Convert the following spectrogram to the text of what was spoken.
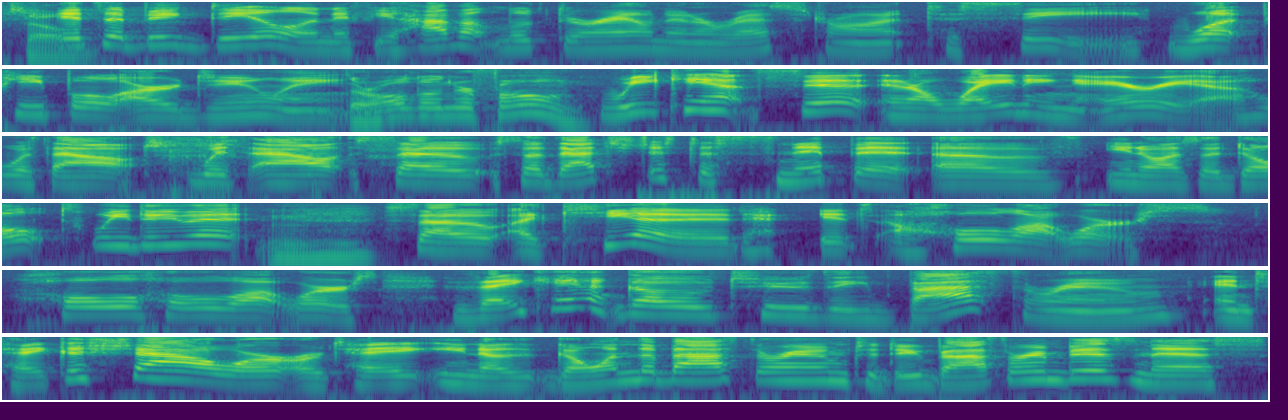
so it's a big deal and if you haven't looked around in a restaurant to see what people are doing they're all on their phone. we can't sit in a waiting area without without so so that's just a snippet of you know as adults we do it mm-hmm. so a kid it's a whole lot worse whole whole lot worse they can't go to the bathroom and take a shower or take you know go in the bathroom to do bathroom business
